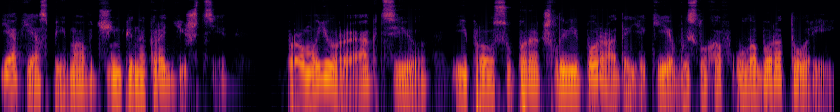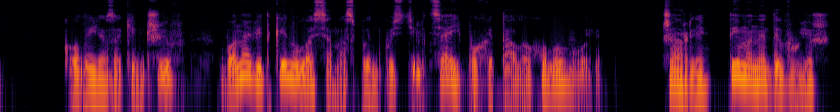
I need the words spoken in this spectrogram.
як я спіймав Джімпі на крадіжці, про мою реакцію і про суперечливі поради, які я вислухав у лабораторії. Коли я закінчив, вона відкинулася на спинку стільця і похитала головою. Чарлі, ти мене дивуєш.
